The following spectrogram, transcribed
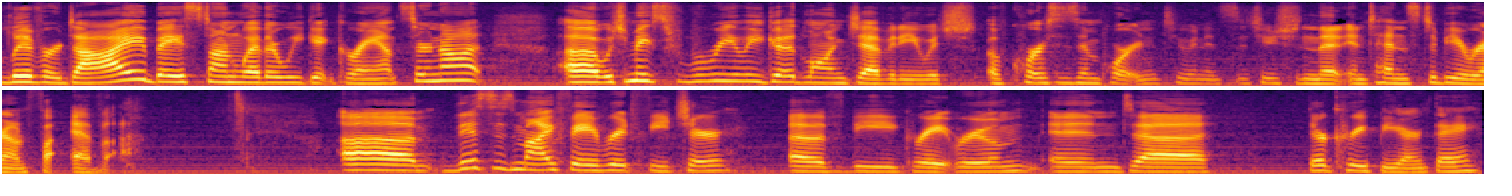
live or die based on whether we get grants or not. Uh, which makes really good longevity, which of course is important to an institution that intends to be around forever. Um, this is my favorite feature of the Great Room, and uh, they're creepy, aren't they?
